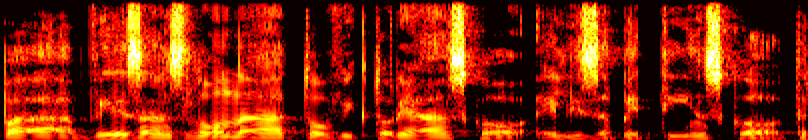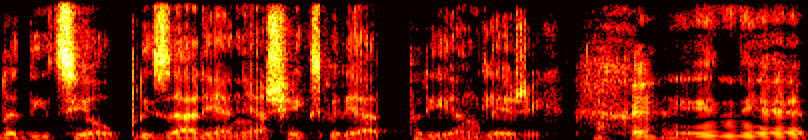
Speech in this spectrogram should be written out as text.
pa vezan zelo na to viktorijansko, elizabetinsko tradicijo prizarjanja Šekspirja pri Angležih. Okay. In je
